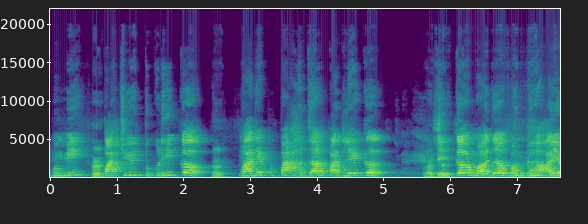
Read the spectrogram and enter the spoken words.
मम्मी. पाचवी तुकडी क. हां. माझे पप्पा हजार पाडले क. एक माझं म्हणणं आहे.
